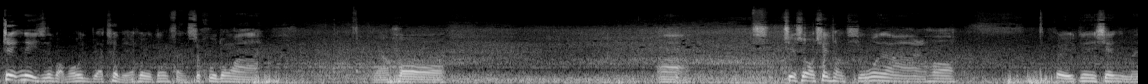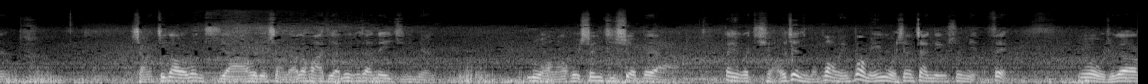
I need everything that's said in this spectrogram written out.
这那一集的广播会比较特别，会跟粉丝互动啊，然后接受现场提问啊，然后会跟一些你们想知道的问题啊，或者想聊的话题啊，都会在那一集里面录好吗？会升级设备啊，但有个条件，怎么报名？报名我现在暂定是免费，因为我觉得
